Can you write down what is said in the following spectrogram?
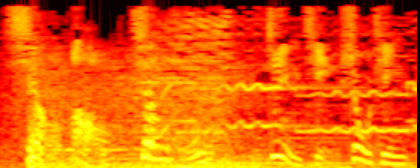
笑傲江湖，敬请收听。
